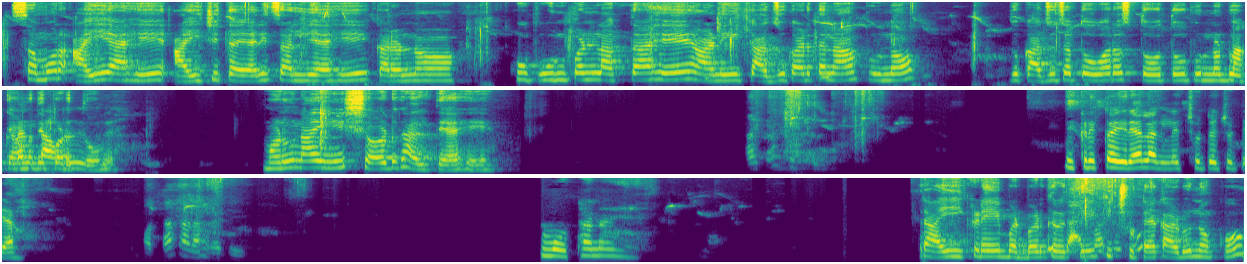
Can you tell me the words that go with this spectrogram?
समोर आई आहे. आईची तयारी चालली आहे. कारण खूप ऊन पण लागत आहे आणि काजू काढताना पूर्ण जो काजूचा तोवर असतो तो पूर्ण डोक्यामध्ये पडतो. म्हणून आई शर्ट घालते आहे. इकडे कैऱ्या लागल्यात छोट्या छोट्या. मोठा नाही. तर आई इकडे बडबड करते की छोट्या काढू नको.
